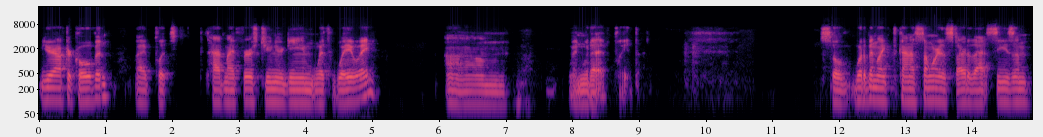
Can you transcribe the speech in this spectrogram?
year after COVID, I put had my first junior game with Wayway. Um, when would I have played that? So would have been like kind of somewhere at the start of that season.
